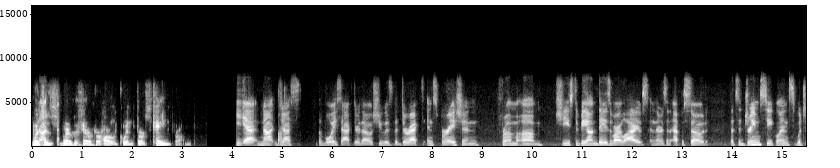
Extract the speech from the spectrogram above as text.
which Not is where the character Harley Quinn first came from. Yeah, not just the voice actor though. She was the direct inspiration from um she used to be on Days of Our Lives and there's an episode that's a dream sequence which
